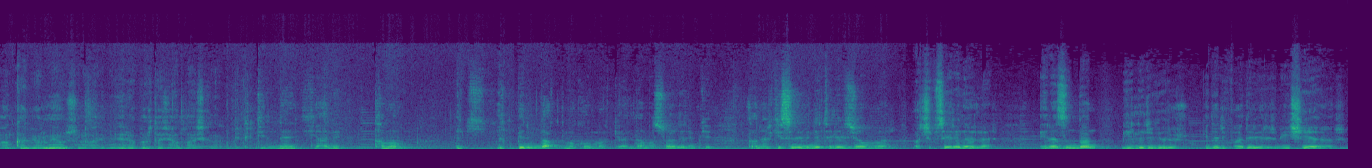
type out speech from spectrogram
Kanka görmüyor musun halimi? Ne röportajı Allah aşkına? Bir, bir dinle yani tamam ilk, ilk benim de aklıma kovmak geldi ama sonra dedim ki lan herkesin evinde televizyon var. Açıp seyrederler. En azından birileri görür, gider ifade verir, bir işe yarar.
